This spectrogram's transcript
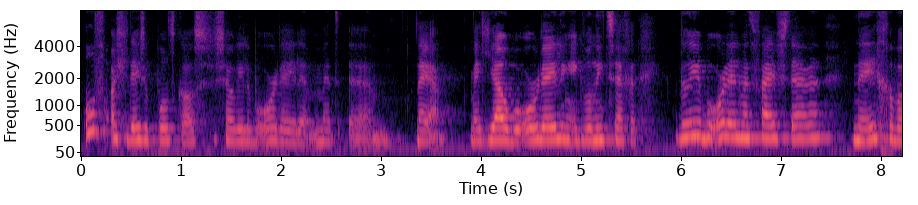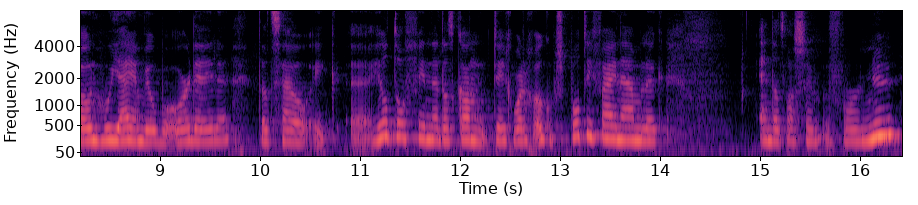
Of als je deze podcast zou willen beoordelen met, ehm, nou ja, met jouw beoordeling. Ik wil niet zeggen, wil je beoordelen met vijf sterren? Nee, gewoon hoe jij hem wil beoordelen. Dat zou ik uh, heel tof vinden. Dat kan tegenwoordig ook op Spotify namelijk. En dat was hem voor nu.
